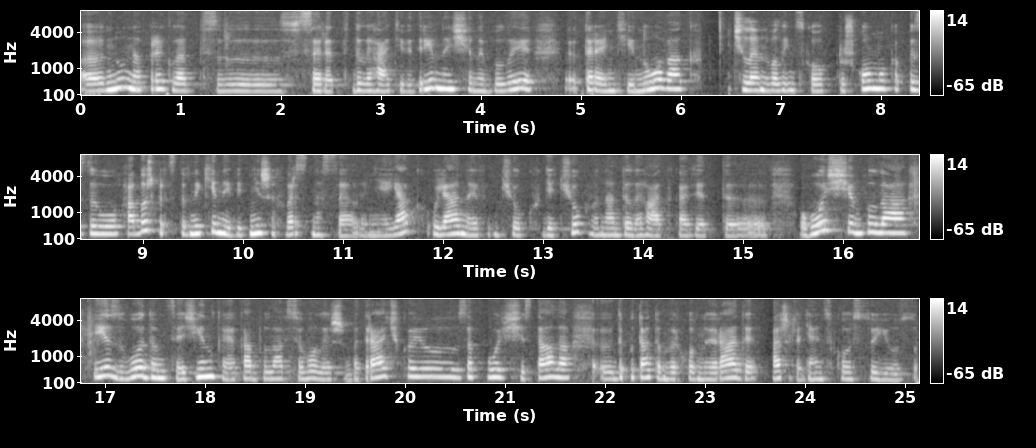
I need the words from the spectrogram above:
Е, Ну, наприклад, е, серед делегатів від Рівненщини були Терентій Новак. Член Волинського кружкому КПЗУ, або ж представники найбідніших верст населення, як Уляна Іванчук Дячук, вона делегатка від е, Гощі була, і згодом ця жінка, яка була всього лиш батрачкою за Польщі, стала е, депутатом Верховної Ради аж Радянського Союзу.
